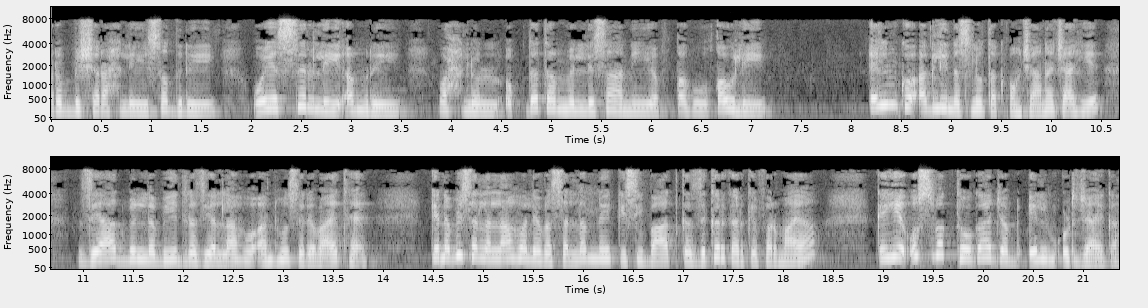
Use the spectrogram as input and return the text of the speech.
رب شرح لی صدری ویسر لی امری وحلل اقدتم من لسانی یفقہ قولی۔ علم کو اگلی نسلوں تک پہنچانا چاہیے۔ زیاد بن لبید رضی اللہ عنہ سے روایت ہے کہ نبی صلی اللہ علیہ وسلم نے کسی بات کا ذکر کر کے فرمایا کہ یہ اس وقت ہوگا جب علم اٹھ جائے گا۔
